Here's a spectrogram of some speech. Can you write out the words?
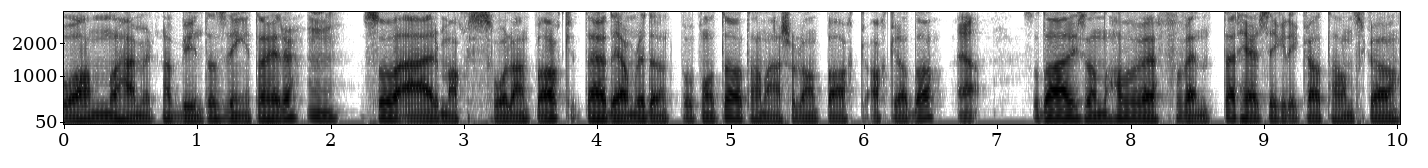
og han og Hamilton har begynt å svinge til høyre, Mm. så er Max så langt bak. Det er jo det han blir dømt på, på en måte, at han er så langt bak akkurat da. Ja. Så da er liksom, han forventer helt sikkert ikke at han skal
